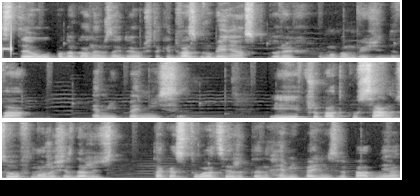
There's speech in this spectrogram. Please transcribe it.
Z tyłu pod ogonem znajdują się takie dwa zgrubienia, z których mogą wyjść dwa hemipenisy. I w przypadku samców może się zdarzyć taka sytuacja, że ten hemipenis wypadnie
